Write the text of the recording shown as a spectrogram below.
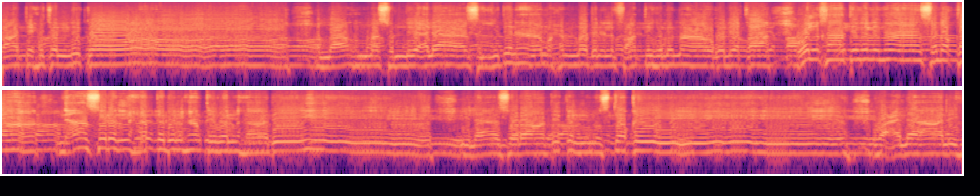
ഫാത്തിഹ ചൊല്ലിക്കോ اللهم صل على سيدنا محمد الفاتح لما أغلق والخاتم لما سبق ناصر الحق بالحق والهادي إلى صراطك المستقيم. وعلى آله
